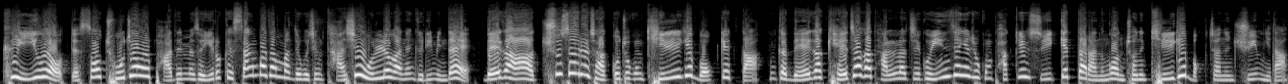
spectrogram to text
그 이후에 어땠어? 조정을 받으면서 이렇게 쌍바닥 만들고 지금 다시 올려가는 그림인데 내가 추세를 잡고 조금 길게 먹겠다. 그러니까 내가 계좌가 달라지고 인생이 조금 바뀔 수 있겠다라는 건 저는 길게 먹자는 주의입니다.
